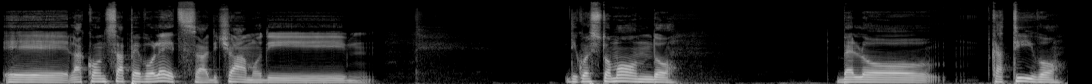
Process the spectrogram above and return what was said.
eh, la consapevolezza, diciamo, di, di questo mondo bello cattivo,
